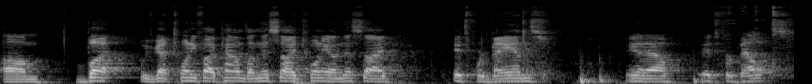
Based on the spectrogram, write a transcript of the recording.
um, but we've got 25 pounds on this side, 20 on this side. It's for bands, you know, it's for belts.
